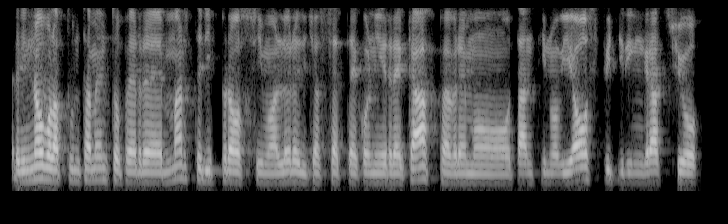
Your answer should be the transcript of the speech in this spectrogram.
Rinnovo l'appuntamento per martedì prossimo alle ore 17 con il recap. Avremo tanti nuovi ospiti. Ringrazio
